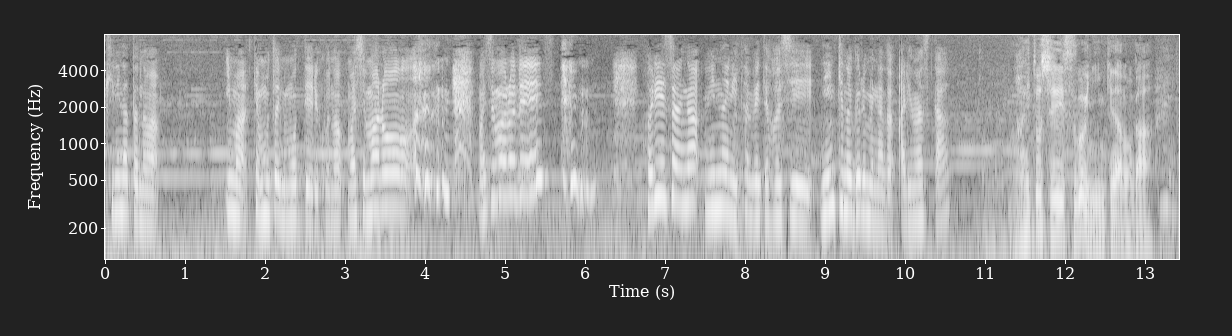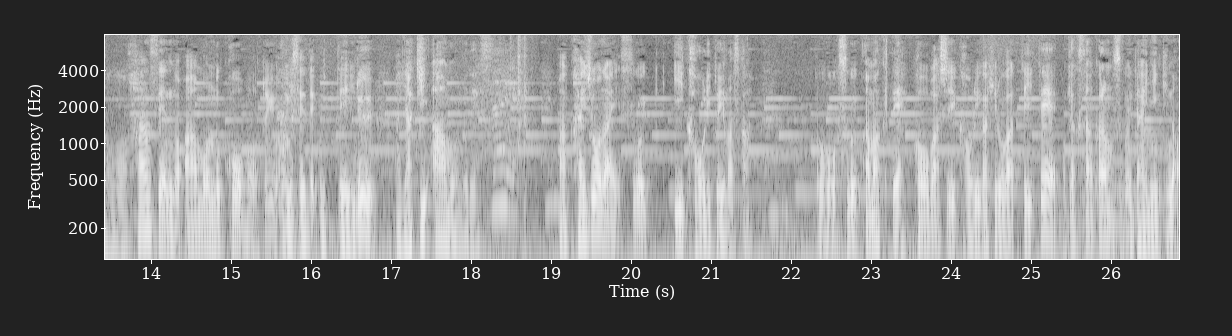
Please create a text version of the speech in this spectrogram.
気になったのは今手元に持っているこのマシュマロ。マシュマロです。堀江さんがみんなに食べてほしい人気のグルメなどありますか？毎年すごい人気なのが、とハンセンのアーモンド工房というお店で売っているまあ焼きアーモンドです、はい。まあ、会場内すごいいい香りといいますか。とすごい甘くて香ばしい香りが広がっていてお客さんからもすごい大人気の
